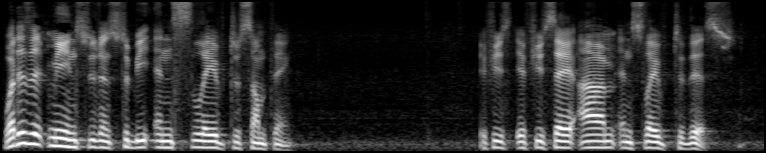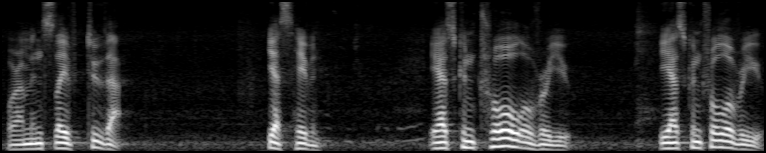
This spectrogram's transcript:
What does it mean, students, to be enslaved to something? If you, if you say, I'm enslaved to this, or I'm enslaved to that, Yes, Haven. He has control over you. He has control over you.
